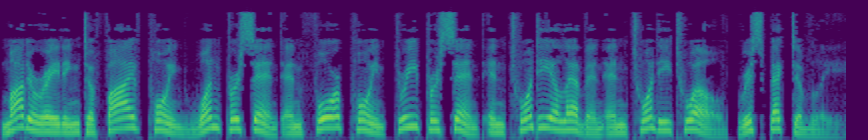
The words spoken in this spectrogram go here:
moderating to 5.1% and 4.3% in 2011 and 2012, respectively.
